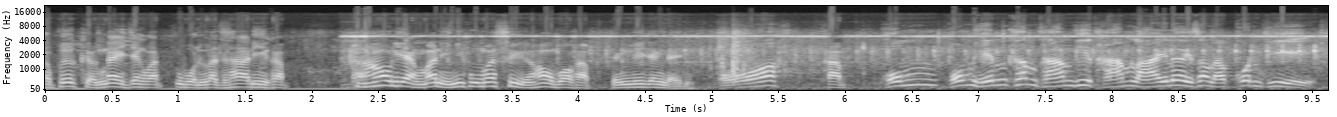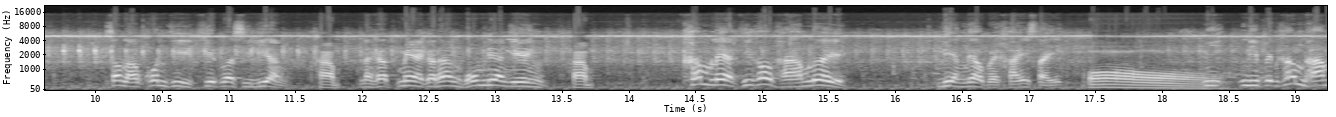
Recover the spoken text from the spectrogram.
อำเภอเขืองในจังหวัดอุบลราชธานีครับ เฮาเลี้ยงมานี่มีผู้มาซื้อเฮาบ่ครับจังนี้จังไดนี่อ๋อครับ ผมผมเห็นคำถามที่ถามหลายเลยสำหรับคนที่สำหรับคนที่คิดว่าสิเลี้ยงครับนะครับ แม่กระทั่งผมเลี้ยงเองครับคำแรกที่เขาถามเลยเลี้ยงแล้วไปขายใสอ๋อ นี่นี่เป็นคำถาม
